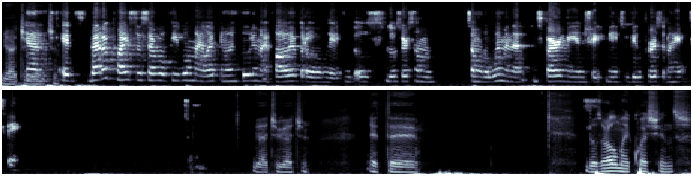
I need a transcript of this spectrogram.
Gotcha, and gotcha. it's that applies to several people in my life, you know, including my father. But like those, those are some some of the women that inspired me and shaped me to be the person I am today. So. Gotcha, gotcha. Este, those are all my questions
